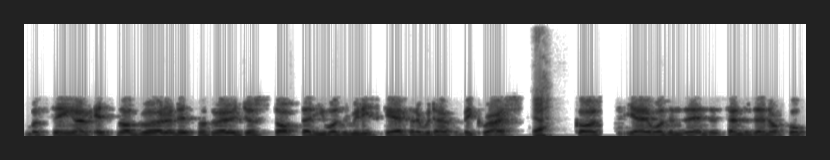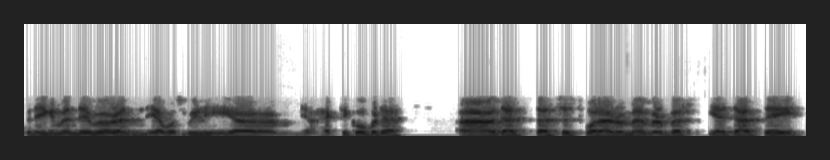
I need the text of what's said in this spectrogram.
was saying uh, it's not worth it, it's not worth it, just stop. That he was really scared that I would have a big crash. Yeah. Because yeah, it was in the in the center then of Copenhagen when they were, and yeah, it was really um, yeah hectic over there. Uh, that's that's just what I remember. But yeah, that day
